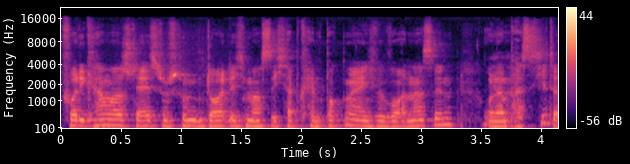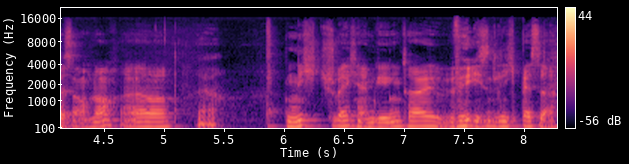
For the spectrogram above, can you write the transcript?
vor die Kamera stellst und schon deutlich machst, ich habe keinen Bock mehr, ich will woanders hin. Und dann passiert das auch noch. Also ja. Nicht schwächer, im Gegenteil, wesentlich besser.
